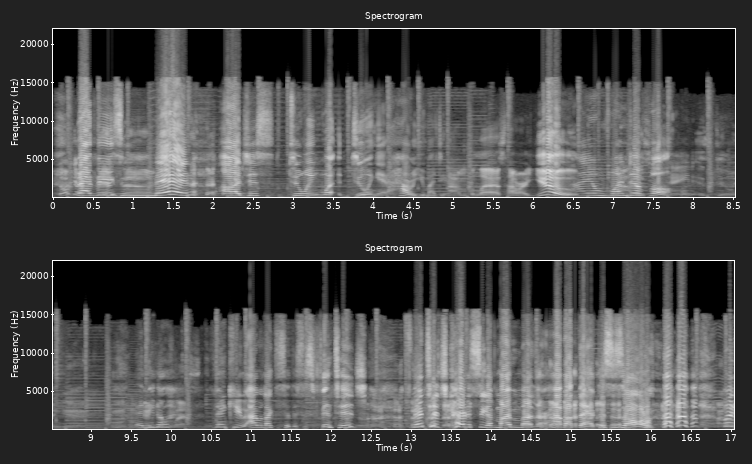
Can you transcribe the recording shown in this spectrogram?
that these men are just doing what doing it. How are you, my dear? I'm blessed. How are you? I am wonderful. Jane is doing it. Mhm. And you you're know, blessed. Thank you. I would like to say this is vintage. vintage courtesy of my mother. How about that? This is all. but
